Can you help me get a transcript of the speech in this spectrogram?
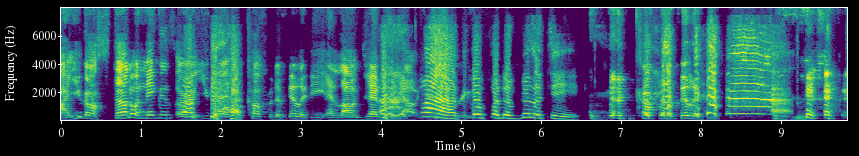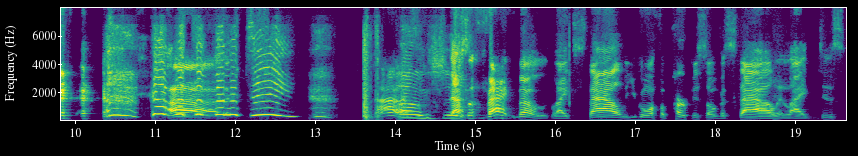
Are you gonna stun on niggas, or are you going for comfortability and longevity out here? Ah, in the street? comfortability. comfortability. comfortability. Nah, oh shit. That's a fact though. Like style, you going for purpose over style and like just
